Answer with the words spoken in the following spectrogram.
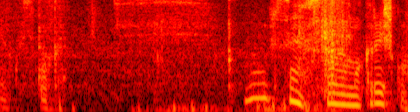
Якось так. Ну і все, ставимо кришку.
